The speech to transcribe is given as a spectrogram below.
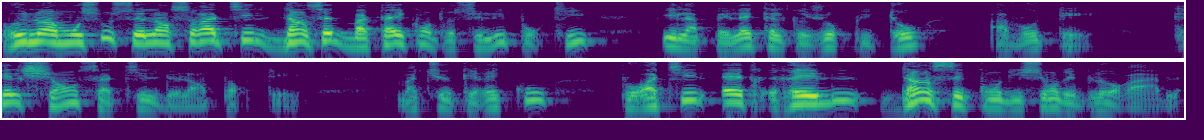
Bruno Amoussou se lancera-t-il dans cette bataille contre celui pour qui il appelait quelques jours plus tôt à voter? Quelle chance a-t-il de l'emporter? Mathieu Kérékou pourra-t-il être réélu dans ces conditions déplorables?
